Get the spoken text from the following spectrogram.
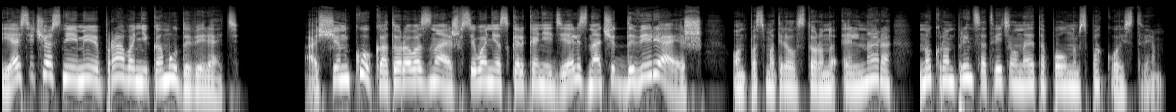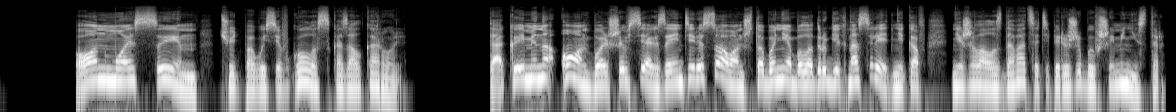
«Я сейчас не имею права никому доверять». «А щенку, которого знаешь всего несколько недель, значит, доверяешь», он посмотрел в сторону Эльнара, но кронпринц ответил на это полным спокойствием. «Он мой сын», — чуть повысив голос, сказал король. «Так именно он больше всех заинтересован, чтобы не было других наследников», — не желал сдаваться теперь уже бывший министр.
